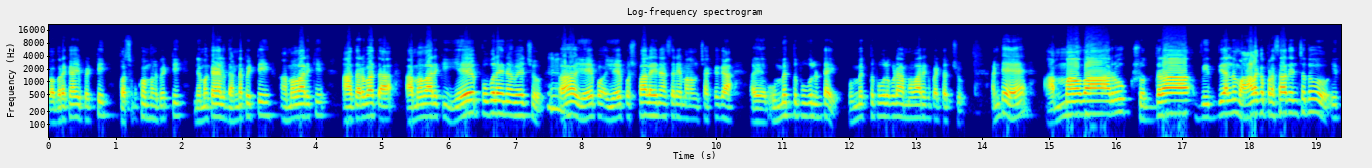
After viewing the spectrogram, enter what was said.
కొబ్బరికాయ పెట్టి పసుపు కొమ్మలు పెట్టి నిమ్మకాయల దండ పెట్టి అమ్మవారికి. ఆ తర్వాత అమ్మవారికి ఏ పువ్వులైనా వేయచ్చు. ఏ ఏ పుష్పాలైనా సరే మనం చక్కగా ఉమ్మెత్తు పువ్వులు ఉంటాయి ఉమ్మెత్తు పువ్వులు కూడా అమ్మవారికి పెట్టొచ్చు. అంటే అమ్మవారు క్షుద్ర విద్యలను వాళ్ళకి ప్రసాదించదు. ఇది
